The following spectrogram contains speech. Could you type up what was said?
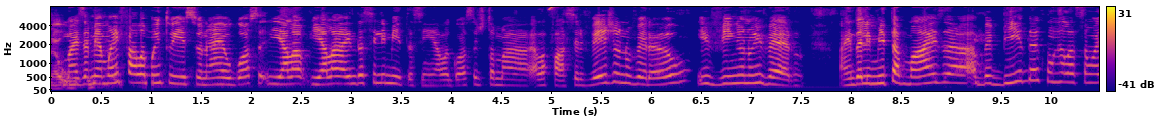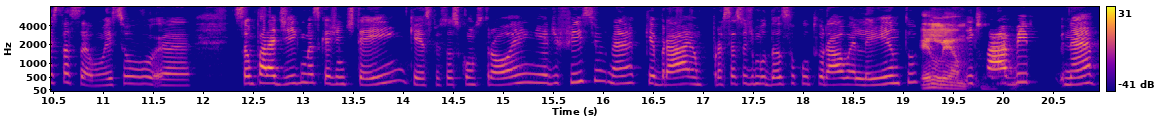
Né, Mas a minha mãe fala muito isso, né? Eu gosto e ela e ela ainda se limita assim. Ela gosta de tomar, ela fala cerveja no verão e vinho no inverno. Ainda limita mais a, a bebida com relação à estação. Isso é, são paradigmas que a gente tem, que as pessoas constroem e é difícil, né? Quebrar. É um processo de mudança cultural, é lento. É lento. E cabe né,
